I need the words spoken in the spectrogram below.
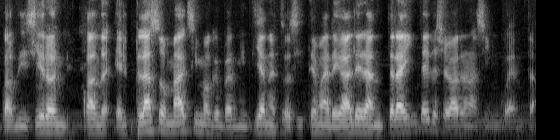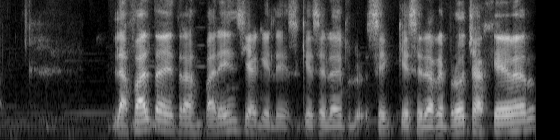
Cuando hicieron, cuando el plazo máximo que permitía nuestro sistema legal eran 30 y lo llevaron a 50. La falta de transparencia que, les, que, se, le, que se le reprocha a Heber,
